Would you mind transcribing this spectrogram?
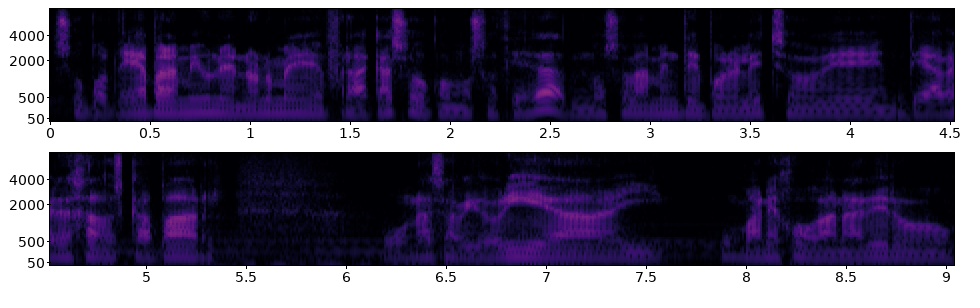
supondría para mí un enorme fracaso como sociedad, no solamente por el hecho de, haber dejado escapar una sabiduría y un manejo ganadero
